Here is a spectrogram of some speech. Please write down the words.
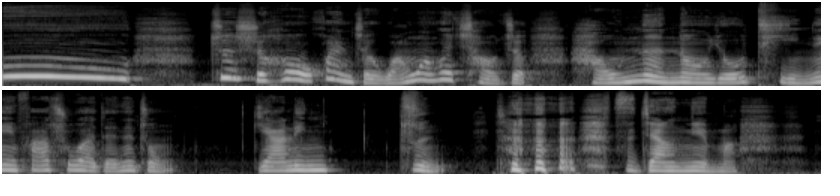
这时候，患者往往会吵着“好冷哦”，由体内发出来的那种压力震，是这样念吗？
